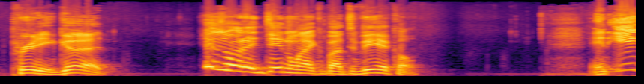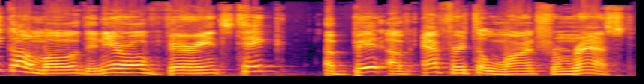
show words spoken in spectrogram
pretty good. Here's what I didn't like about the vehicle. In eco mode, the Niro variants take a bit of effort to launch from rest.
